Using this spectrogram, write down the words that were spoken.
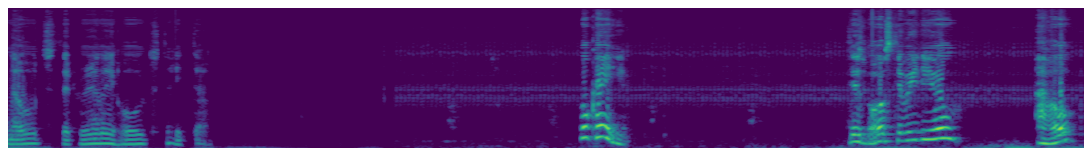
nodes that really hold data. Okay, this was the video. I hope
